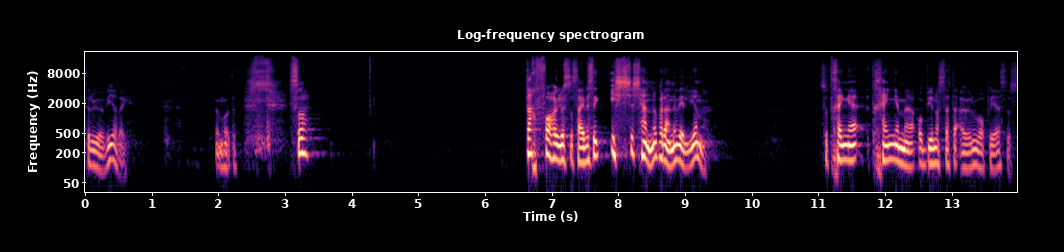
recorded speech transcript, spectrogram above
til du overgir deg. På en måte. Så Derfor har jeg lyst til å si hvis jeg ikke kjenner på denne viljen, så trenger, trenger vi å begynne å sette øynene våre på Jesus.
